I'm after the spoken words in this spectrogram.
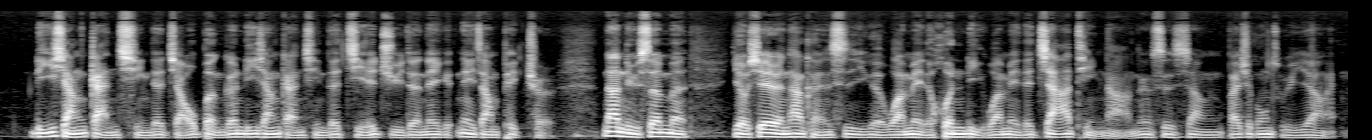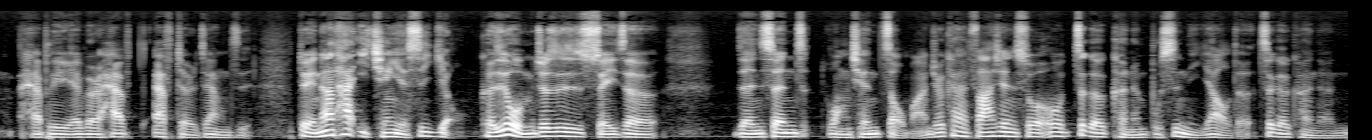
理想感情的脚本跟理想感情的结局的那个那张 picture。那女生们。有些人她可能是一个完美的婚礼、完美的家庭啊，那是像白雪公主一样 happily ever after 这样子。对，那他以前也是有，可是我们就是随着人生往前走嘛，就开始发现说，哦，这个可能不是你要的，这个可能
